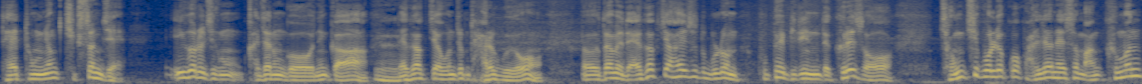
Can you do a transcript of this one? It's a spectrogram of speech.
대통령 직선제 이거를 지금 가자는 거니까 내각제하고는 좀 다르고요. 어, 그다음에 내각제 하에서도 물론 부패 비리 있는데 그래서 정치 권력과 관련해서만큼은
